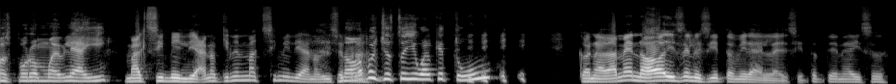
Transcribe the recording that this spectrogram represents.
Pues puro mueble ahí. Maximiliano, ¿quién es Maximiliano? Dice No, pues yo estoy igual que tú. Con Adame no, dice Luisito. Mira, el Luisito tiene ahí su,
